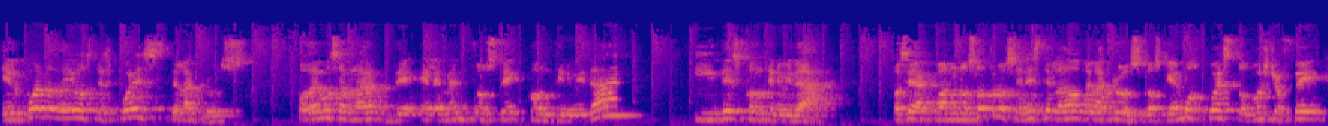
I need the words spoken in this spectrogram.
y el pueblo de Dios después de la cruz, podemos hablar de elementos de continuidad y descontinuidad. O sea, cuando nosotros en este lado de la cruz, los que hemos puesto nuestra fe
